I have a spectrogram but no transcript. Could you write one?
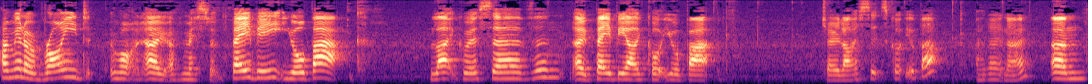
I'm gonna ride. What? Oh, I've missed it. Baby, you're back. Like we're seven. Oh, baby, I got your back. Joe Lycett's got your back. I don't know. Um,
